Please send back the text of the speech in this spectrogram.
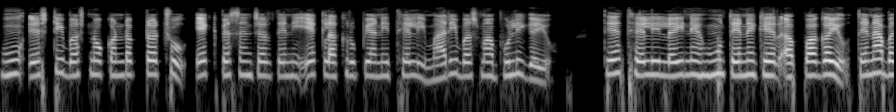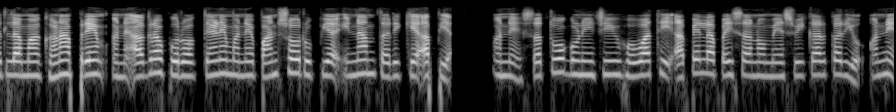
હું એસટી બસનો કંડક્ટર છું, એક પેસેન્જર તેની એક લાખ રૂપિયાની થેલી મારી બસમાં ભૂલી ગયો. તે થેલી લઈને હું તેને ઘેર આપવા ગયો, તેના બદલામાં ઘણા પ્રેમ અને આગ્રહપૂર્વક તેણે મને પાંચસો રૂપિયા ઇનામ તરીકે આપ્યા. અને સત્વગુણી જીવ હોવાથી આપેલા પૈસાનો મેં સ્વીકાર કર્યો અને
